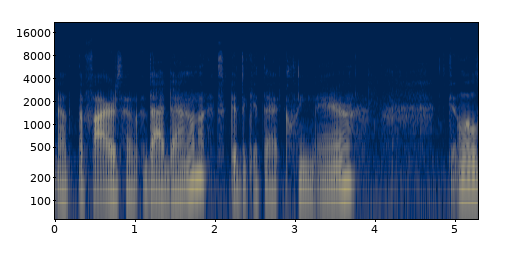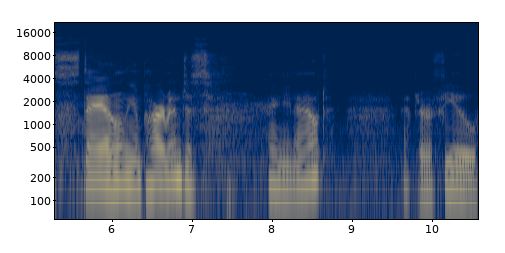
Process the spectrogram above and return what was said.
Now that the fires have died down, it's good to get that clean air. It's getting a little stale in the apartment, just hanging out after a few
